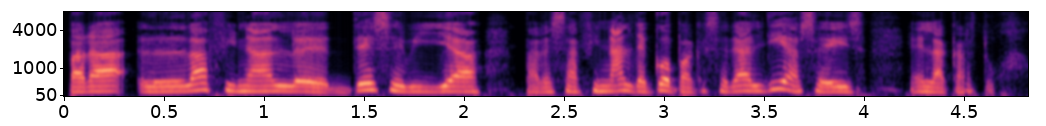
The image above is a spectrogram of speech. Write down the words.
para la final de Sevilla, para esa final de Copa que será el día 6 en la Cartuja.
